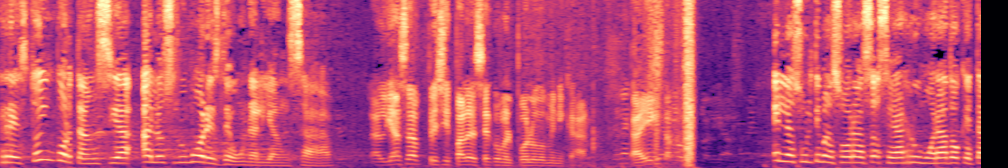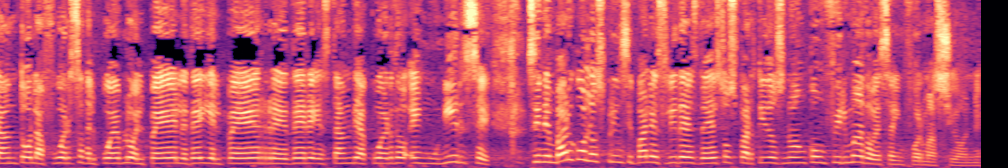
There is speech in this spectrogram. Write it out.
restó importancia a los rumores de una alianza. La alianza principal debe ser con el pueblo dominicano. Ahí estamos. En las últimas horas se ha rumorado que tanto la Fuerza del Pueblo, el PLD y el PRD están de acuerdo en unirse. Sin embargo, los principales líderes de estos partidos no han confirmado esa información.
